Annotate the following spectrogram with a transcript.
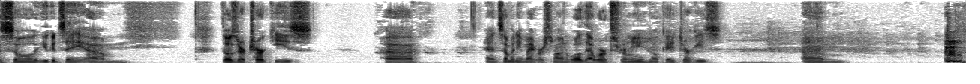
so you could say um, those are turkeys. Uh, and somebody might respond, well, that works for me. Okay, turkeys. Um,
